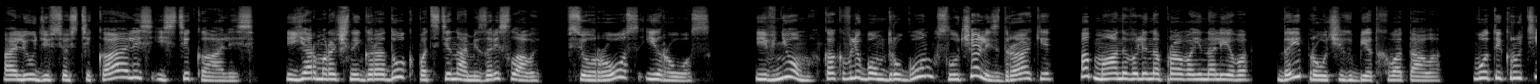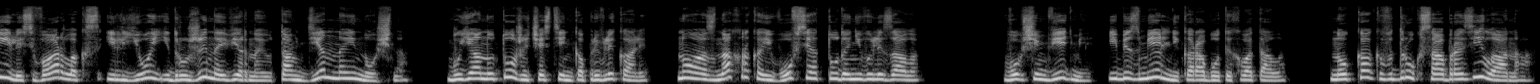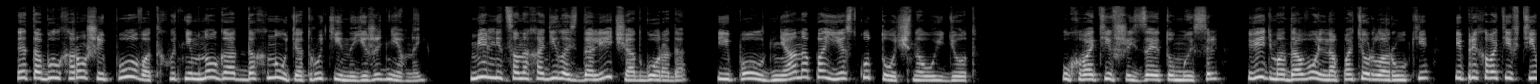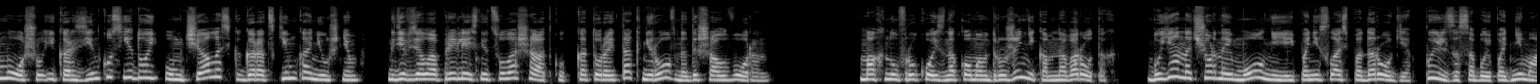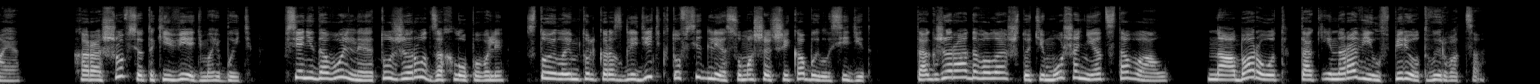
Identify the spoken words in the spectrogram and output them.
А люди все стекались и стекались, и ярмарочный городок под стенами Зариславы все рос и рос. И в нем, как в любом другом, случались драки, обманывали направо и налево, да и прочих бед хватало. Вот и крутились Варлок с Ильей и дружиной верною там денно и ночно. Буяну тоже частенько привлекали, ну а знахарка и вовсе оттуда не вылезала. В общем, ведьме и без мельника работы хватало. Но как вдруг сообразила она, это был хороший повод хоть немного отдохнуть от рутины ежедневной. Мельница находилась далече от города, и полдня на поездку точно уйдет. Ухватившись за эту мысль, ведьма довольно потерла руки и, прихватив Тимошу и корзинку с едой, умчалась к городским конюшням, где взяла прелестницу лошадку, к которой так неровно дышал ворон. Махнув рукой знакомым дружинникам на воротах, Буяна черной молнией понеслась по дороге, пыль за собой поднимая. Хорошо все-таки ведьмой быть. Все недовольные тут же рот захлопывали, стоило им только разглядеть, кто в седле сумасшедшей кобылы сидит. Также радовало, что Тимоша не отставал. Наоборот, так и норовил вперед вырваться.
